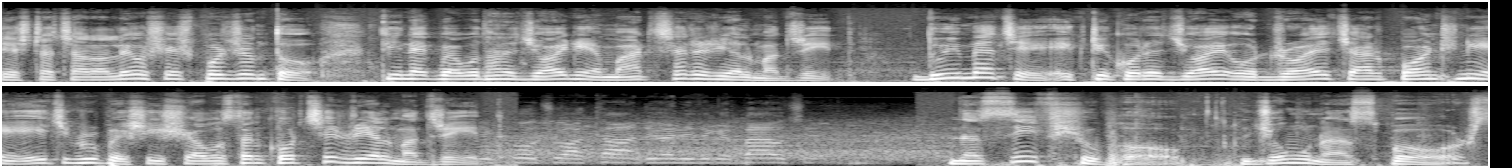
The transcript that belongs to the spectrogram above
চেষ্টা চালালেও শেষ পর্যন্ত তিন এক ব্যবধানে জয় নিয়ে মাঠ ছাড়ে রিয়াল মাদ্রিদ। দুই ম্যাচে একটি করে জয় ও ড্রয়ে চার পয়েন্ট নিয়ে এইচ গ্রুপে শীর্ষে অবস্থান করছে Real Madrid. Nasif Shuvo Jamuna Sports.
